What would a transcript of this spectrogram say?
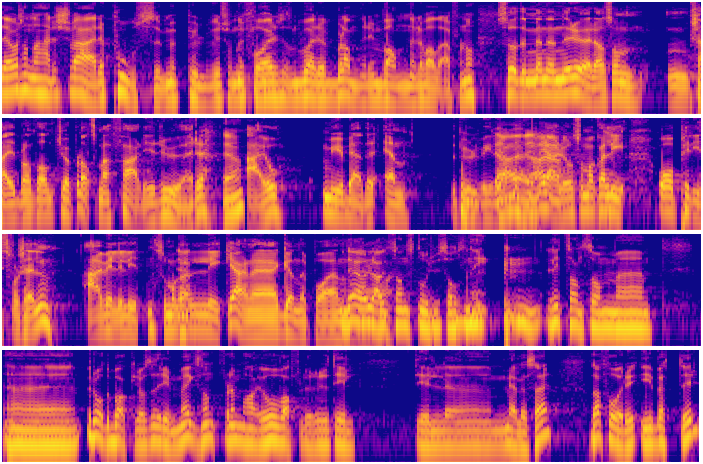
det var sånne her svære poser med pulver som du får, som du bare blander inn vann, eller hva det er for noe. Så det, men den røra som mm, Skeid annet kjøper, da, som er ferdig røre, Ja. er jo mye bedre enn det pulvergreiene. Ja, ja, ja, Det det jo, kan Og prisforskjellen er veldig liten, så man kan like gjerne gønne på en Det er jo lagd sånn storhusholdning. Litt sånn som uh, Råde bakere også driver med, for de har jo vaffelrøre til, til uh, Meløs her. Da får du i bøtter,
